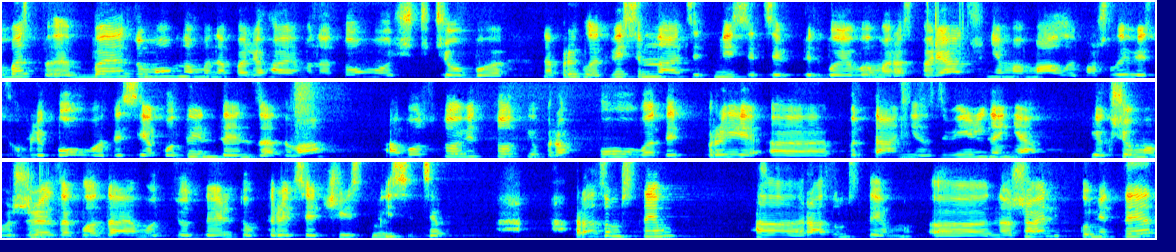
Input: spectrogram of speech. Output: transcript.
без, безумовно ми наполягаємо на тому, щоб наприклад, 18 місяців під бойовими розпорядженнями мали можливість обліковуватись як один день за два, або 100% враховуватись при е, питанні звільнення, якщо ми вже закладаємо цю дельту в 36 місяців. Разом з тим, е, разом з тим, е, на жаль, комітет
